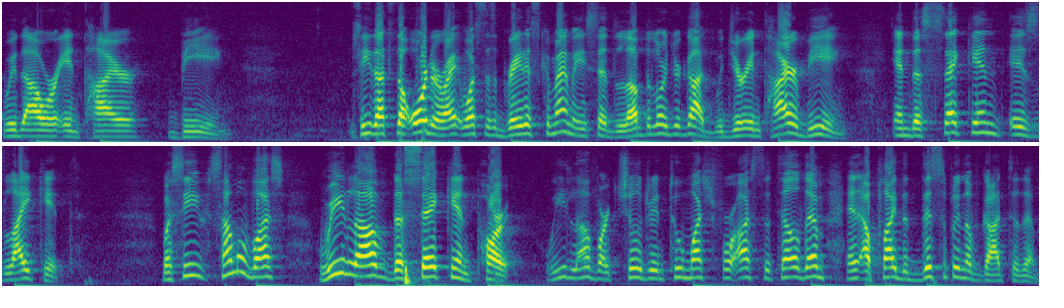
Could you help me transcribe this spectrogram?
with our entire being. See, that's the order, right? What's the greatest commandment? He said, Love the Lord your God with your entire being. And the second is like it. But see, some of us, we love the second part. We love our children too much for us to tell them and apply the discipline of God to them.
